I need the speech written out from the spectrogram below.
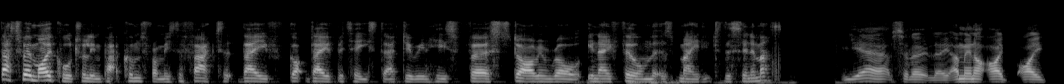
that's where my cultural impact comes from is the fact that they've got Dave Batista doing his first starring role in a film that has made it to the cinema. Yeah, absolutely. I mean, I I, I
